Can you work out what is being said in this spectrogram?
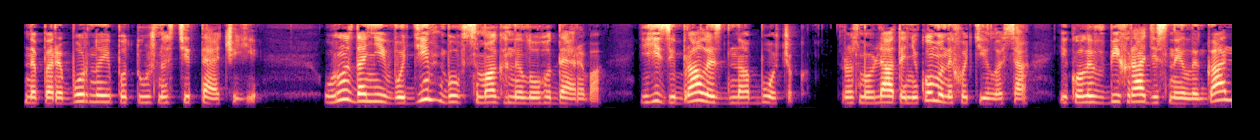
непереборної потужності течії. У розданій воді був смак гнилого дерева. Її зібрали з дна бочок. Розмовляти нікому не хотілося, і коли вбіг радісний легаль,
